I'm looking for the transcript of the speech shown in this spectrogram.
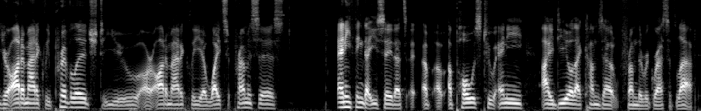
you're automatically privileged, you are automatically a white supremacist. Anything that you say that's a, a, opposed to any ideal that comes out from the regressive left,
